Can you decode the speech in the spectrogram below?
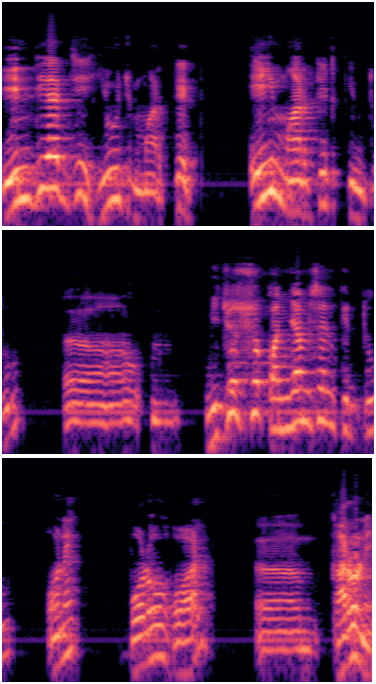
ইন্ডিয়ার যে হিউজ মার্কেট এই মার্কেট কিন্তু নিজস্ব কনজামশন কিন্তু অনেক বড় হওয়ার কারণে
